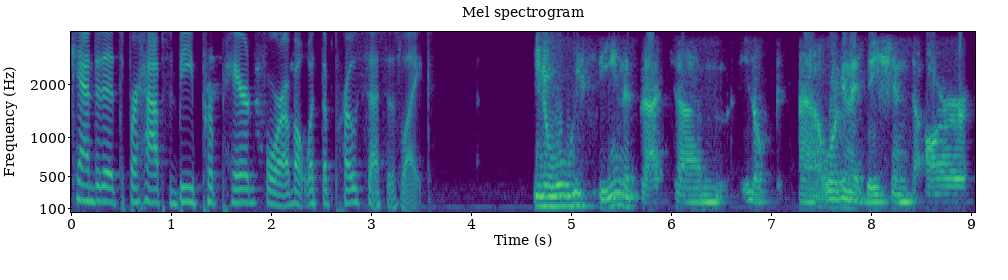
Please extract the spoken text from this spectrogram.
candidates perhaps be prepared for about what the process is like? You know, what we've seen is that, um, you know, uh, organizations are,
